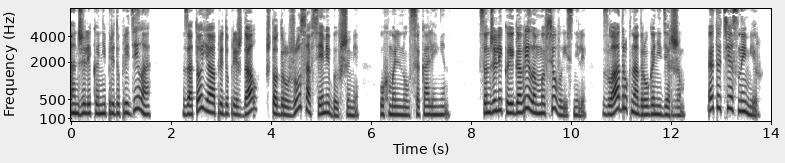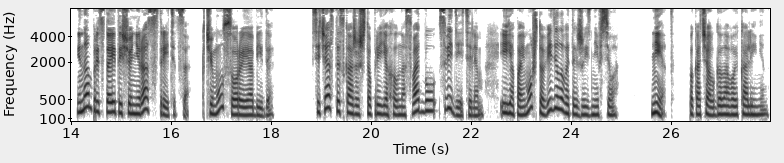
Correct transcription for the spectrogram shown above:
«Анжелика не предупредила?» «Зато я предупреждал, что дружу со всеми бывшими», — ухмыльнулся Калинин. «С Анжеликой и Гаврилом мы все выяснили. Зла друг на друга не держим. Это тесный мир, и нам предстоит еще не раз встретиться. К чему ссоры и обиды? Сейчас ты скажешь, что приехал на свадьбу свидетелем, и я пойму, что видела в этой жизни все. Нет, покачал головой Калинин.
